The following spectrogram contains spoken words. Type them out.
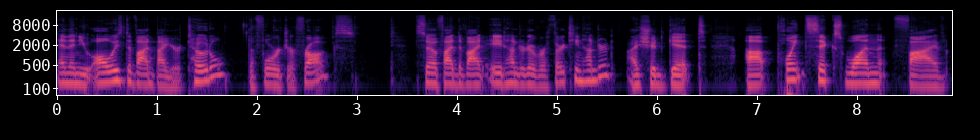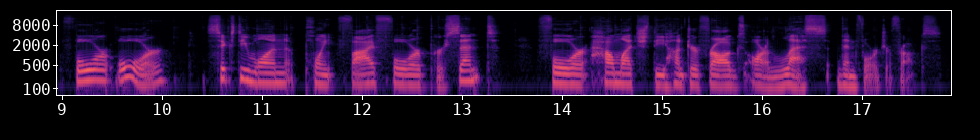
And then you always divide by your total, the forager frogs. So if I divide 800 over 1300, I should get uh, 0.6154 or 61.54% for how much the hunter frogs are less than forager frogs.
